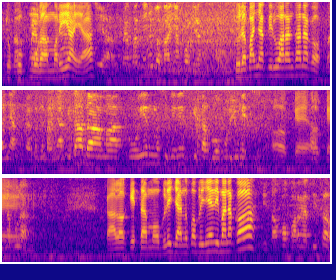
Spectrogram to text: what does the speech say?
Cukup Dan murah meriah ya. iya spare juga banyak kok ya Sudah banyak di luaran sana kok. banyak spare banyak kita udah melakuin mesin ini sekitar 20 unit Oke, per oke. tiga bulan Kalau kita mau beli jangan lupa belinya di mana kok? di toko Korea Diesel,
